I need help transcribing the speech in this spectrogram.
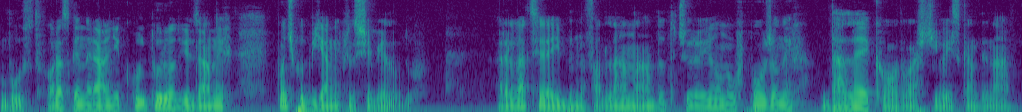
bóstw oraz generalnie kultury odwiedzanych bądź podbijanych przez siebie ludów. Relacja Ibn Fadlana dotyczy rejonów położonych daleko od właściwej Skandynawii.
